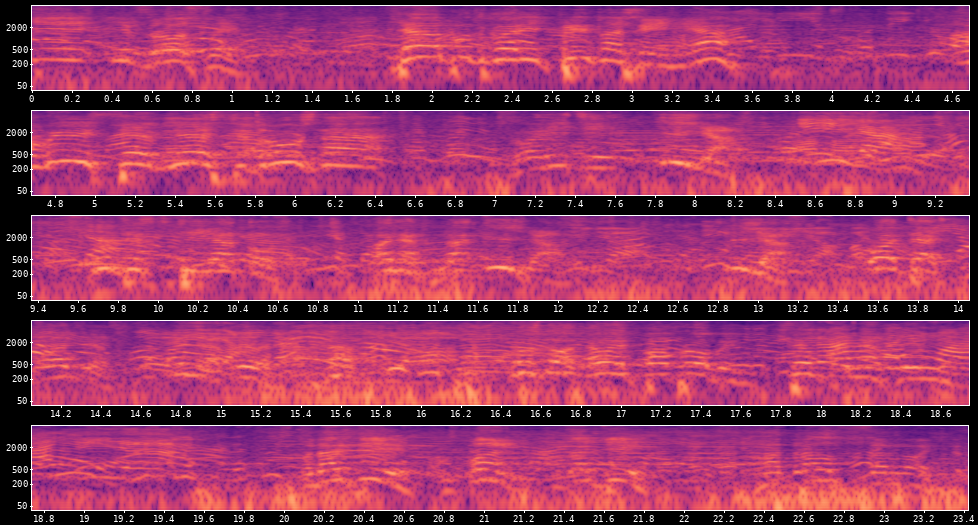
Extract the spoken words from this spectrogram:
И ребятки, и взрослые. Я буду говорить предложения, а вы все вместе дружно говорите «и я». И я! И я тоже. Понятно? И я. И я. Вот, дядька, молодец. Понятно. Ну что, давайте попробуем. Всем понятно? Подожди, парень, подожди. Надрался со мной, так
